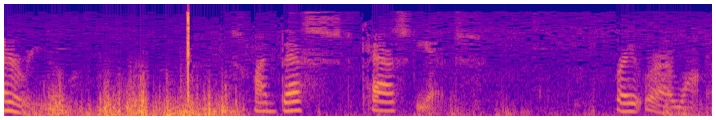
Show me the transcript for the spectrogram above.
There we go. It's my best cast yet. Right where I want it.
